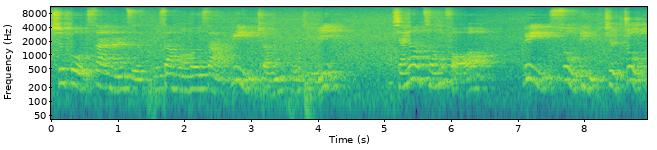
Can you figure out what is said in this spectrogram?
是故善男子菩萨摩诃萨欲成菩提，想要成佛，欲树立自助，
